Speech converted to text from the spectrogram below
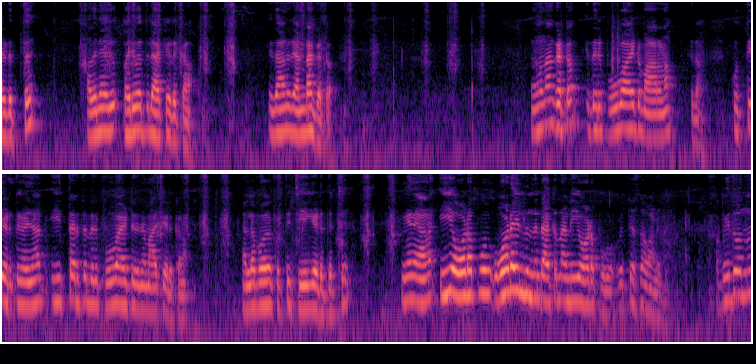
എടുത്ത് അതിനെ ഒരു പരുവത്തിലാക്കി എടുക്കണം. ഇതാണ് രണ്ടാം ഘട്ടം. മൂന്നാം ഘട്ടം ഇതൊരു പൂവായിട്ട് മാറണം ഇതാണ്. കുത്തി എടുത്തു കഴിഞ്ഞാൽ ഈ തരത്തിലൊരു പൂവായിട്ട് ഇതിനെ മാറ്റിയെടുക്കണം. നല്ലപോലെ കുത്തി ചീകി എടുത്തിട്ട് ഇങ്ങനെയാണ് ഈ ഓടപ്പൂ ഓടയിൽ നിന്നുണ്ടാക്കുന്നതാണ് ഈ ഓടപ്പൂ വ്യത്യസ്തമാണിത്. അപ്പോൾ ഇതൊന്ന്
